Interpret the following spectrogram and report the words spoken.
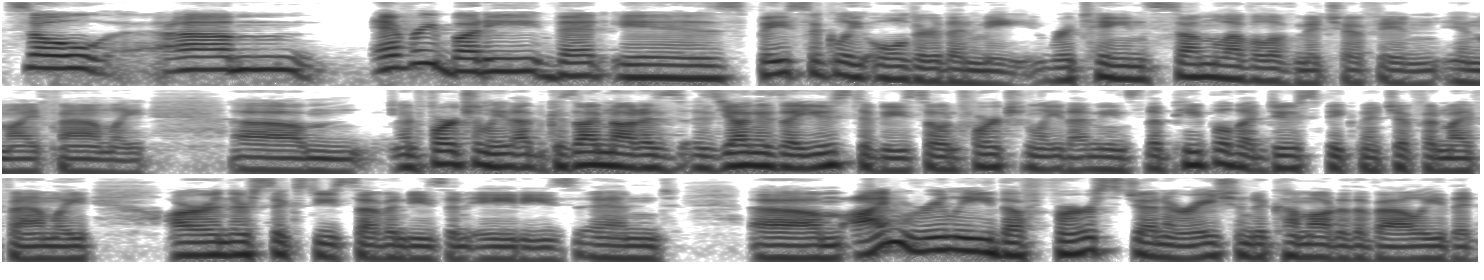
So, um, everybody that is basically older than me retains some level of Michif in in my family. Um, unfortunately, that because I'm not as as young as I used to be, so unfortunately, that means the people that do speak Michif in my family are in their 60s, 70s, and 80s, and um, I'm really the first generation to come out of the valley that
